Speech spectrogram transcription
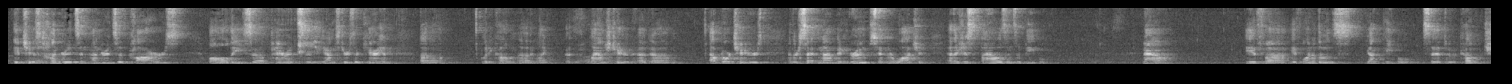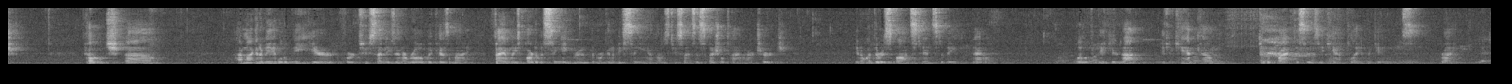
It's just hundreds and hundreds of cars. All these uh, parents and youngsters are carrying, uh, what do you call them, uh, like uh, lounge chairs, uh, um, outdoor chairs, and they're setting up in groups and they're watching, and there's just thousands of people. Now, if, uh, if one of those young people said to a coach, Coach, um, I'm not going to be able to be here for two Sundays in a row because my family's part of a singing group and we're going to be singing on those two Sundays, a special time in our church. You know what the response tends to be now? Well, if, if you're not, if you can't come to the practices, you can't play in the games, right?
